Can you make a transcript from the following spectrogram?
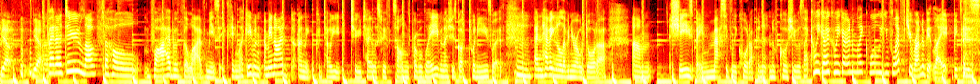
yeah, yeah. But I do love the whole vibe of the live music thing. Like, even, I mean, I only could tell you two Taylor Swift songs probably, even though she's got 20 years worth. And having an 11 year old daughter, um, she's been massively caught up in it. And of course, she was like, Can we go? Can we go? And I'm like, Well, you've left your run a bit late because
